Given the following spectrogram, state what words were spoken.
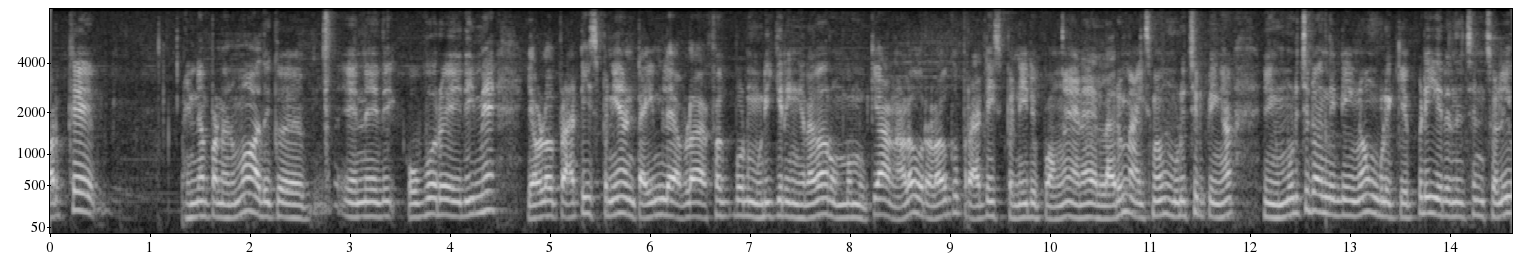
ஒர்க்கு என்ன பண்ணணுமோ அதுக்கு என்ன இது ஒவ்வொரு இதையுமே எவ்வளோ ப்ராக்டிஸ் பண்ணி அந்த டைமில் எவ்வளோ எஃபெக்ட் போட்டு முடிக்கிறீங்கிறதான் ரொம்ப முக்கியம். அதனால் ஓரளவுக்கு ப்ராக்டிஸ் பண்ணிட்டு போங்க. ஏன்னா எல்லோரும் மேக்ஸிமம் முடிச்சிருப்பீங்க. நீங்கள் முடிச்சுட்டு வந்துட்டீங்கன்னா உங்களுக்கு எப்படி இருந்துச்சுன்னு சொல்லி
